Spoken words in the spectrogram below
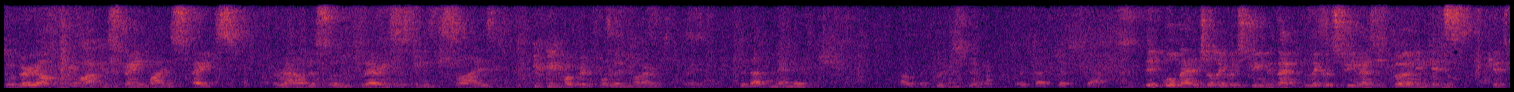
So very often we are constrained by the space around us, so the flaring system is sized appropriate for the environment. Could that manage a liquid stream, or is that just gas? It will manage the liquid stream, and that liquid stream as it's burning gets, gets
